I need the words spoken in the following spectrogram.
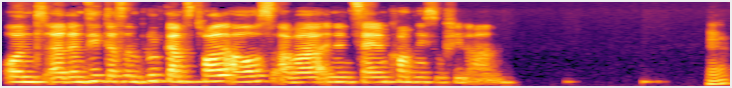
Und äh, dann sieht das im Blut ganz toll aus, aber in den Zellen kommt nicht so viel an. Ja.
